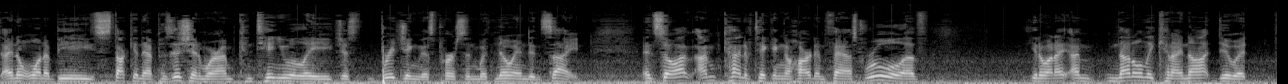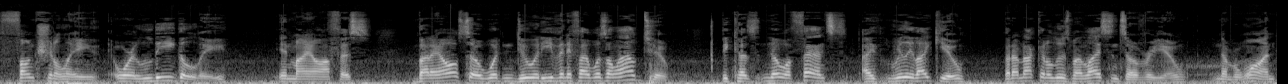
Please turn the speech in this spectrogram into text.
I don't want to be stuck in that position where I'm continually just bridging this person with no end in sight. And so I'm kind of taking a hard and fast rule of, you know, and I, I'm not only can I not do it functionally or legally in my office, but I also wouldn't do it even if I was allowed to. Because, no offense, I really like you, but I'm not going to lose my license over you number one.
